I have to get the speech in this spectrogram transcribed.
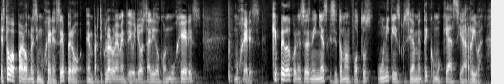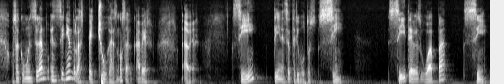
Esto va para hombres y mujeres, ¿eh? Pero en particular, obviamente, digo, yo he salido con mujeres, mujeres. ¿Qué pedo con esas niñas que se toman fotos única y exclusivamente como que hacia arriba? O sea, como enseñando, enseñando las pechugas, ¿no? O sea, a ver, a ver, sí, tienes atributos, sí. Sí, te ves guapa, sí.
